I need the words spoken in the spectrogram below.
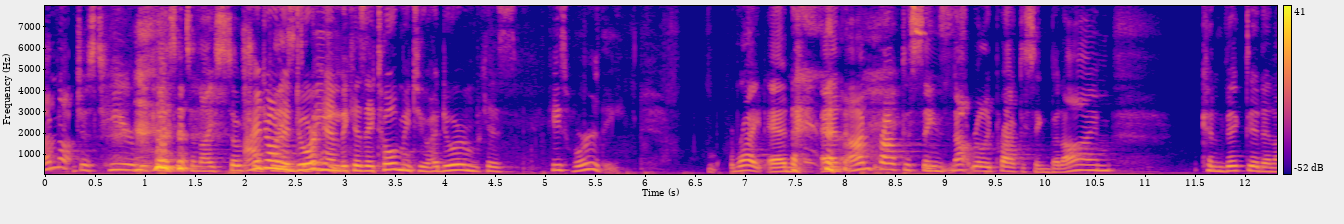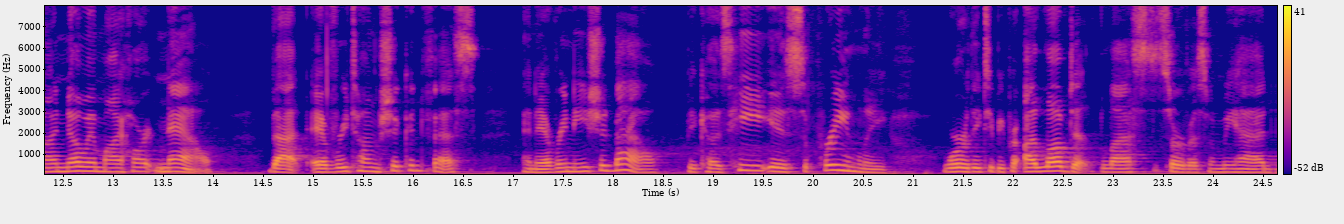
I'm not just here because it's a nice social. I don't adore. Him because they told me to. I adore Him because He's worthy. right, and and I'm practicing, not really practicing, but I'm convicted, and I know in my heart now that every tongue should confess and every knee should bow because He is supremely worthy to be. I loved it last service when we had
